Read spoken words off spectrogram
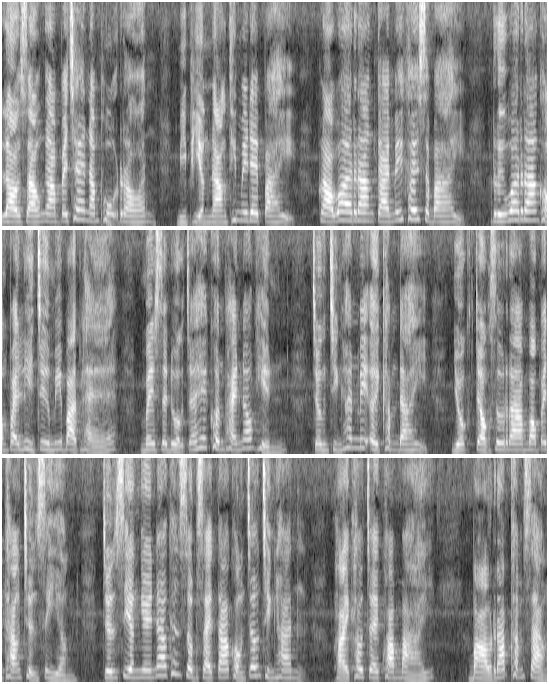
เหล่าสาวงามไปแช่น้ำพุร้อน มีเพียงนางที่ไม่ได้ไป กล่าวว่าร่างกายไม่ค่อยสบาย หรือว่าร่างของไปหลี่จือมีบาดแผล ไม่สะดวกจะให้คนภายนอกเห็นเจิงชิงฮั่นไม่เอ่ยคำใด ยกจอกสุรามองไปทางเฉินเสียง เฉินเสียงเงยหน้าขึ้นสบสายตาของเจิ้งชิงฮั่นคล้ายเข้าใจความหมาย บ่าวรับคำสั่ง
